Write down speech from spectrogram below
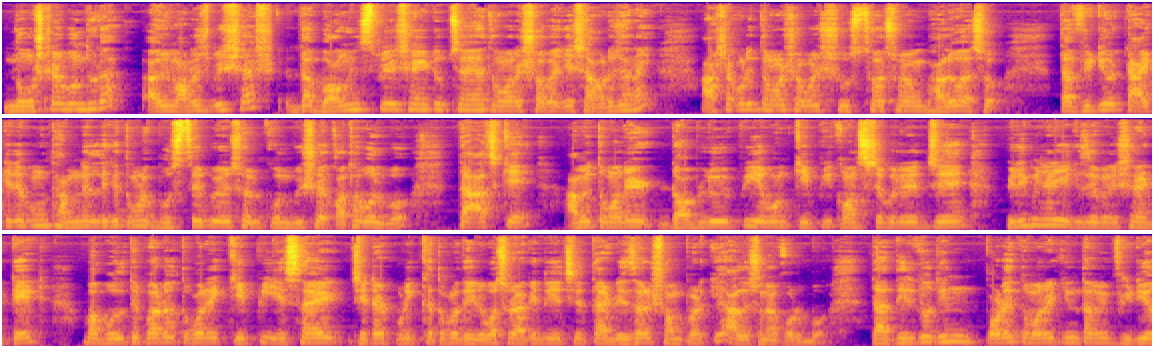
নমস্কার বন্ধুরা আমি মানস বিশ্বাস, দ্য বং ইন্সপিরেশন ইউটিউব চ্যানেলে তোমাদের সবাইকে স্বাগত জানাই। আশা করি তোমরা সবাই সুস্থ আছো এবং ভালো আছো। তা ভিডিও টাইটেল এবং থামনেল দেখে তোমরা বুঝতে পেরেছ আমি কোন বিষয়ে কথা বলব। তা আজকে আমি তোমাদের ডব্লিউপি এবং কেপি কনস্টেবলের যে প্রিলিমিনারি এক্সামিনেশনের ডেট বা বলতে পারো তোমাদের কেপি এসআই যেটার পরীক্ষা তোমরা দেড় বছর আগে দিয়েছিলে তার রেজাল্ট সম্পর্কে আলোচনা করব। তা দীর্ঘদিন পরে তোমাদের কিন্তু আমি ভিডিও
